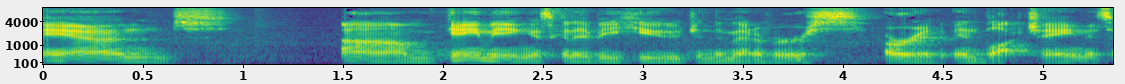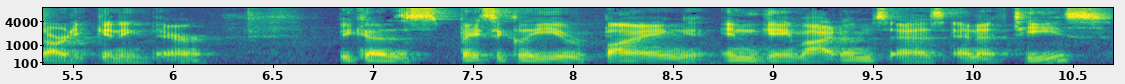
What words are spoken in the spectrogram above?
and um, gaming is going to be huge in the metaverse or in, in blockchain. It's already getting there because basically you're buying in-game items as NFTs,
